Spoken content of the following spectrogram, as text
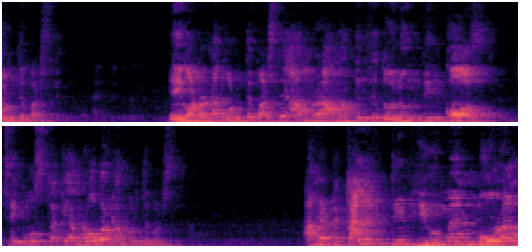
ঘটতে পারছে? এই ঘটনা ঘটতে পারছে, আমরা আমাদের যে দৈনন্দিন কজ সেই কজটাকে আমরা ওভারকাম করতে পারছি। আমরা একটা কালেকটিভ হিউম্যান মোরাল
